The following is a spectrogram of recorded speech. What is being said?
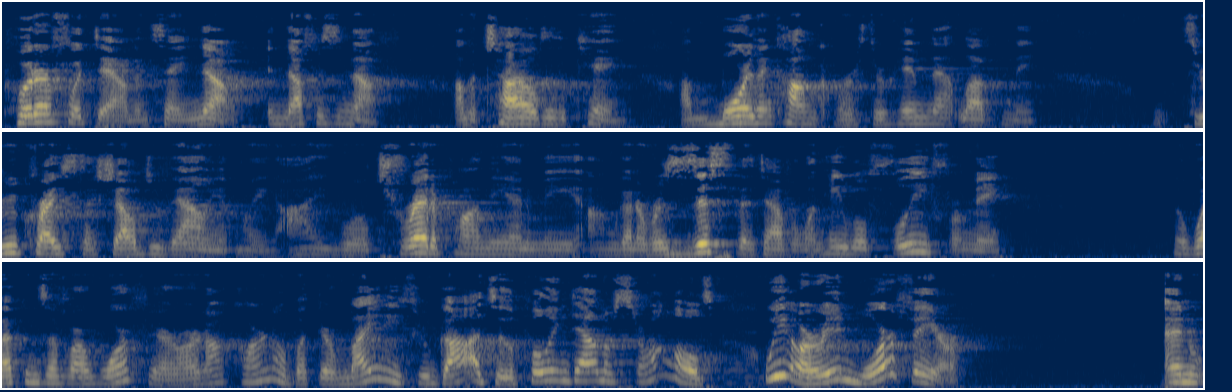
Put our foot down and say, no, enough is enough. I'm a child of the King. I'm more than conqueror through him that loved me. Through Christ I shall do valiantly. I will tread upon the enemy. I'm going to resist the devil and he will flee from me. The weapons of our warfare are not carnal, but they're mighty through God to the pulling down of strongholds. We are in warfare. And,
